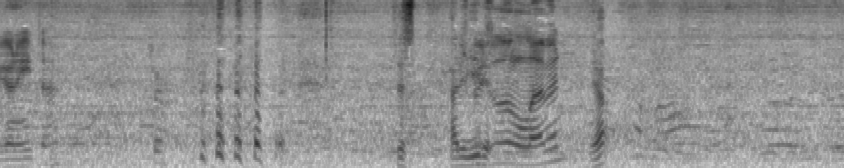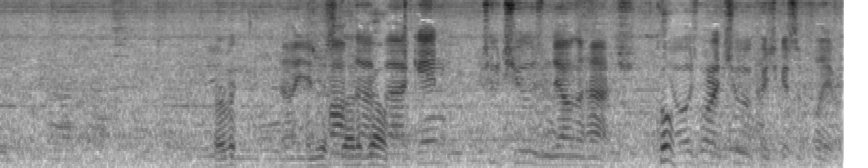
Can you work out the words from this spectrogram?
You gonna eat that? Sure. just how do you eat it? a little lemon. Yep. Perfect. Now you just, just pop let it that go. back in, two chews and down the hatch. Cool. You always want to chew it because you get some flavor.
